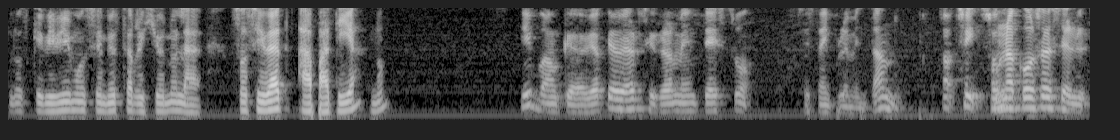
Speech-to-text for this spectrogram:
Los que vivimos en esta región, la sociedad apatía, ¿no? Sí, aunque había que ver si realmente esto se está implementando. Ah, sí, Una cosa es el,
